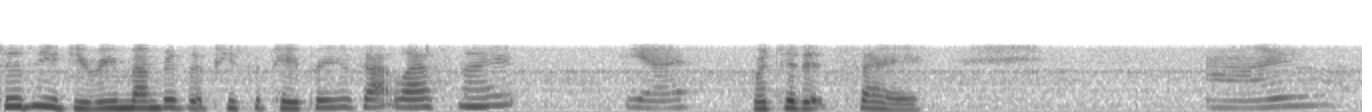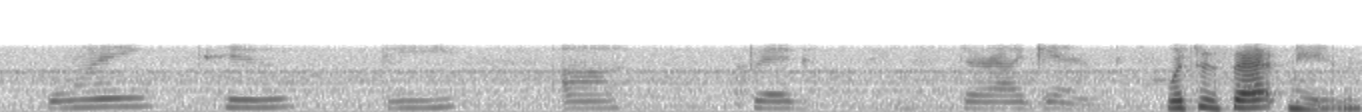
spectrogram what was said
Sydney, do you remember the piece of paper you got last night? Yes. What did it say? I'm going to be a big sister again. What does that mean?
